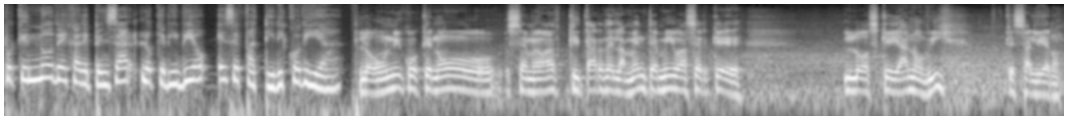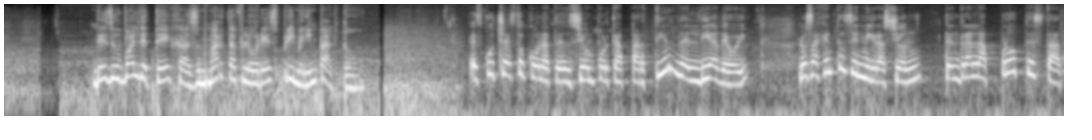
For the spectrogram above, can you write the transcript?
porque no deja de pensar lo que vivió ese fatídico día. Lo único que no se me va a quitar de la mente a mí va a ser que los que ya no vi que salieron. Desde Uvalde, Texas, Marta Flores, primer impacto. Escucha esto con atención porque a partir del día de hoy, los agentes de inmigración tendrán la potestad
